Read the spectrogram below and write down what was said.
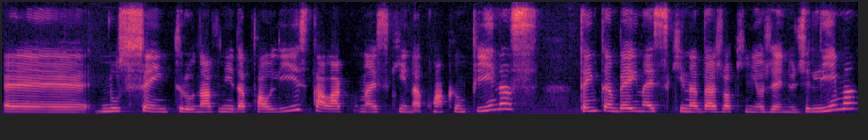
é, no centro, na Avenida Paulista, lá na esquina com a Campinas, tem também na esquina da Joaquim Eugênio de Lima,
